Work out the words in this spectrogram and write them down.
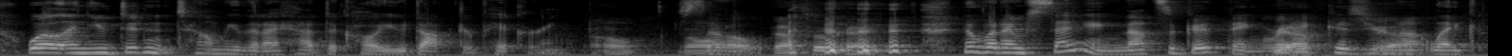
Well, and you didn't tell me that I had to call you Dr. Pickering. oh, So- that's okay. No, but I'm saying that's a good thing, right? Yeah, Because you're yeah. not like,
